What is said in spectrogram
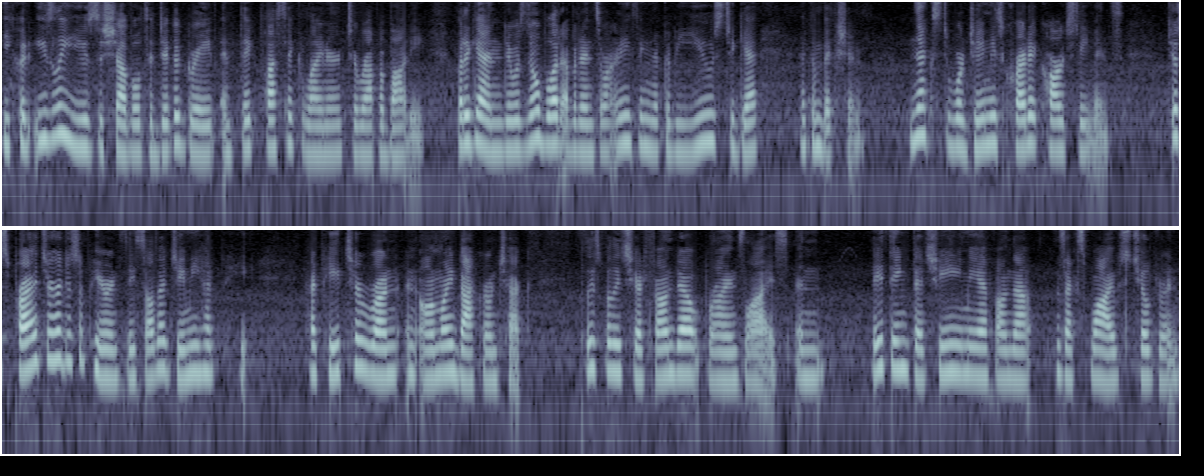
he could easily use the shovel to dig a grave and thick plastic liner to wrap a body. But again, there was no blood evidence or anything that could be used to get a conviction. Next were Jamie's credit card statements. Just prior to her disappearance, they saw that Jamie had pay- had paid to run an online background check. Police believe she had found out Brian's lies, and they think that she may have found out his ex-wife's children.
